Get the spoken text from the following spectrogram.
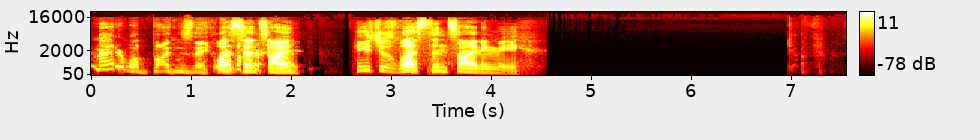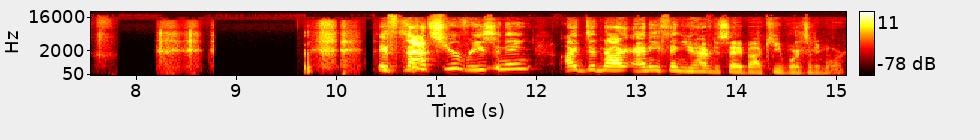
it matter what buttons they less are? than sign. He's just less than signing me. If that's your reasoning, I deny anything you have to say about keyboards anymore.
